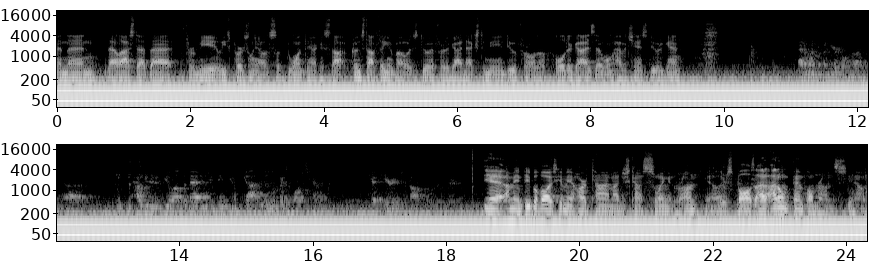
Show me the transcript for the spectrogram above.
And then that last at bat, for me at least personally, I was the one thing I could stop, couldn't stop thinking about was do it for the guy next to me and do it for all the older guys that won't have a chance to do it again. Adam, on, on your home run, uh, how good did it feel off the bat? Did you think you got it? It looked like the ball just kind of kept carrying, took off a little bit there. Yeah, I mean, people have always given me a hard time. I just kind of swing and run. You know, there's balls. I, I don't pimp home runs, you know,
